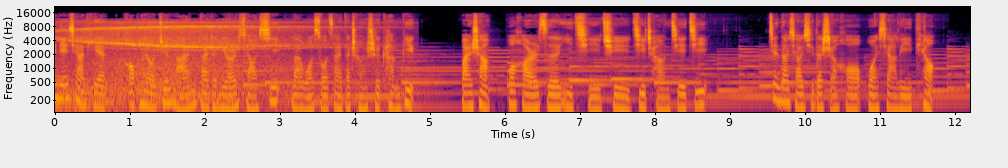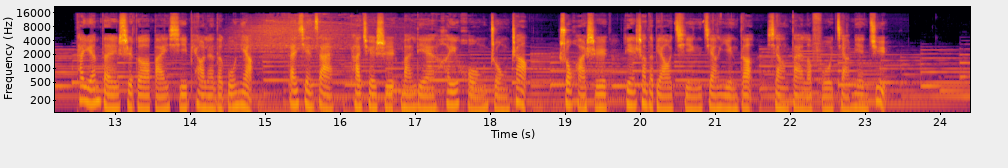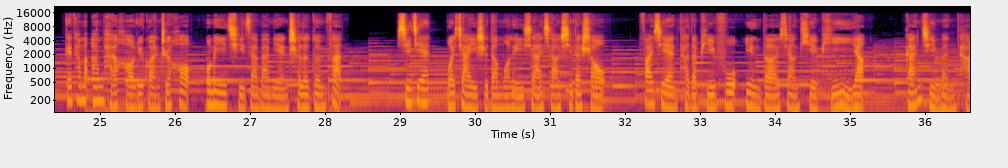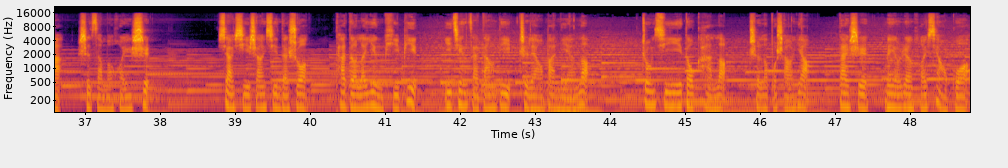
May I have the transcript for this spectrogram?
那年夏天，好朋友君兰带着女儿小西来我所在的城市看病。晚上，我和儿子一起去机场接机。见到小西的时候，我吓了一跳。她原本是个白皙漂亮的姑娘，但现在她却是满脸黑红肿胀，说话时脸上的表情僵硬的像戴了副假面具。给他们安排好旅馆之后，我们一起在外面吃了顿饭。席间，我下意识地摸了一下小西的手，发现她的皮肤硬得像铁皮一样，赶紧问她是怎么回事。小西伤心地说：“她得了硬皮病，已经在当地治疗半年了，中西医都看了，吃了不少药，但是没有任何效果。”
